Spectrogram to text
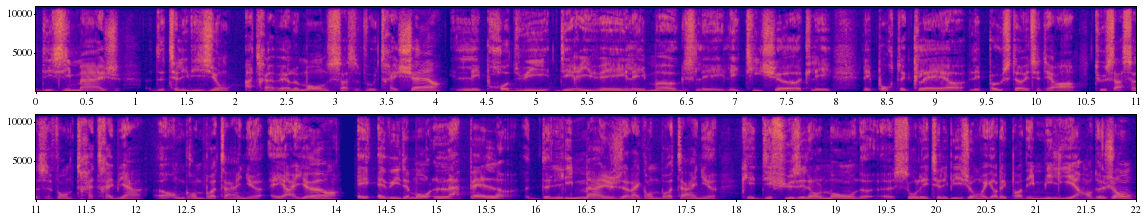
des images de télévision à travers le monde, ça se vaut très cher. Les produits dérivés, les mugs, les, les t-shirts, les, les porte-clairs, les posters, etc. Tout ça, ça se vend très très bien euh, en Grande-Bretagne et ailleurs. Et évidemment, l'appel de l'image de la Grande-Bretagne qui est diffusée dans le monde euh, sur les télévisions regardées par des milliards de gens,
